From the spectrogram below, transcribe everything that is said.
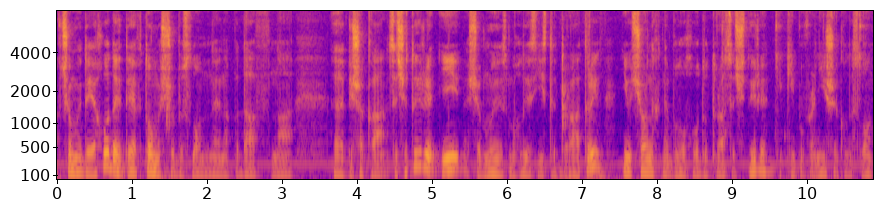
В чому ідея ходу? Ідея в тому, щоб слон не нападав на е, пішака С4, і щоб ми змогли з'їсти тура А3, і у чорних не було ходу тура С4, який був раніше, коли слон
